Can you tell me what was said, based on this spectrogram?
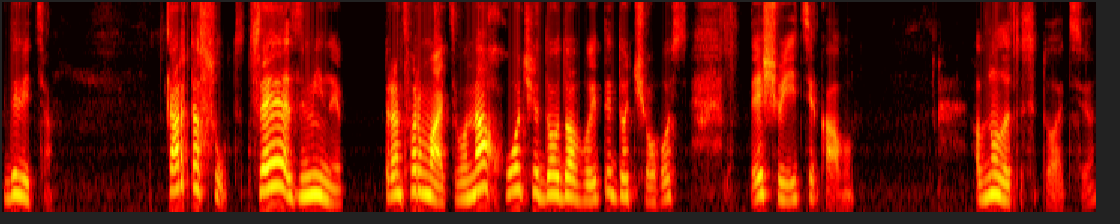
дивіться. Карта суд. Це зміни, трансформація. Вона хоче додавити до чогось те, що їй цікаво. Обнулити ситуацію.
